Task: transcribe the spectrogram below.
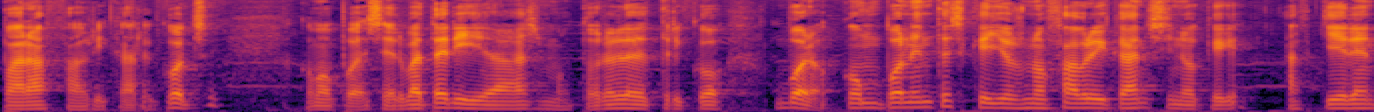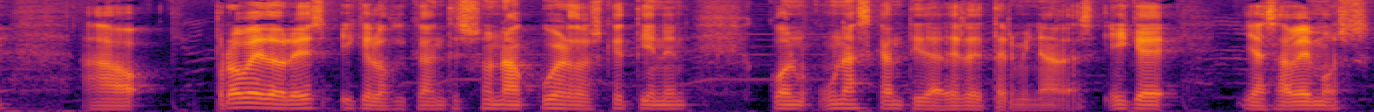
para fabricar el coche, como puede ser baterías, motor eléctrico, bueno, componentes que ellos no fabrican, sino que adquieren a proveedores y que lógicamente son acuerdos que tienen con unas cantidades determinadas. Y que ya sabemos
